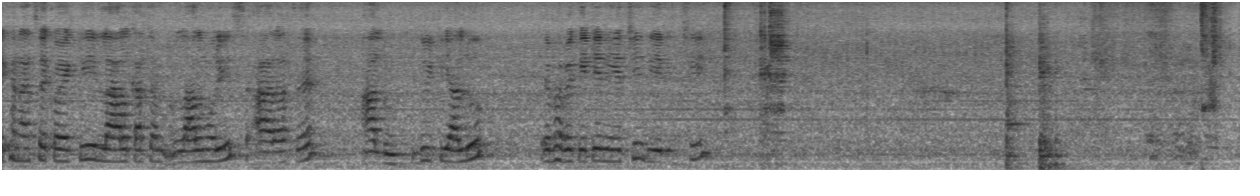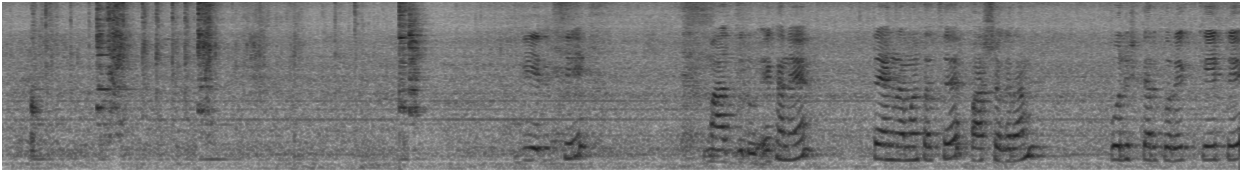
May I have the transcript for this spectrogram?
এখানে আছে কয়েকটি লাল কাঁচা, লাল মরিচ আর আছে আলু। দুইটি আলু এভাবে কেটে নিয়েছি, দিয়ে দিচ্ছি। দিয়ে দিচ্ছি মাছগুলো। এখানে ট্যাংরা মাছ আছে পাঁচশো গ্রাম। পরিষ্কার করে কেটে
